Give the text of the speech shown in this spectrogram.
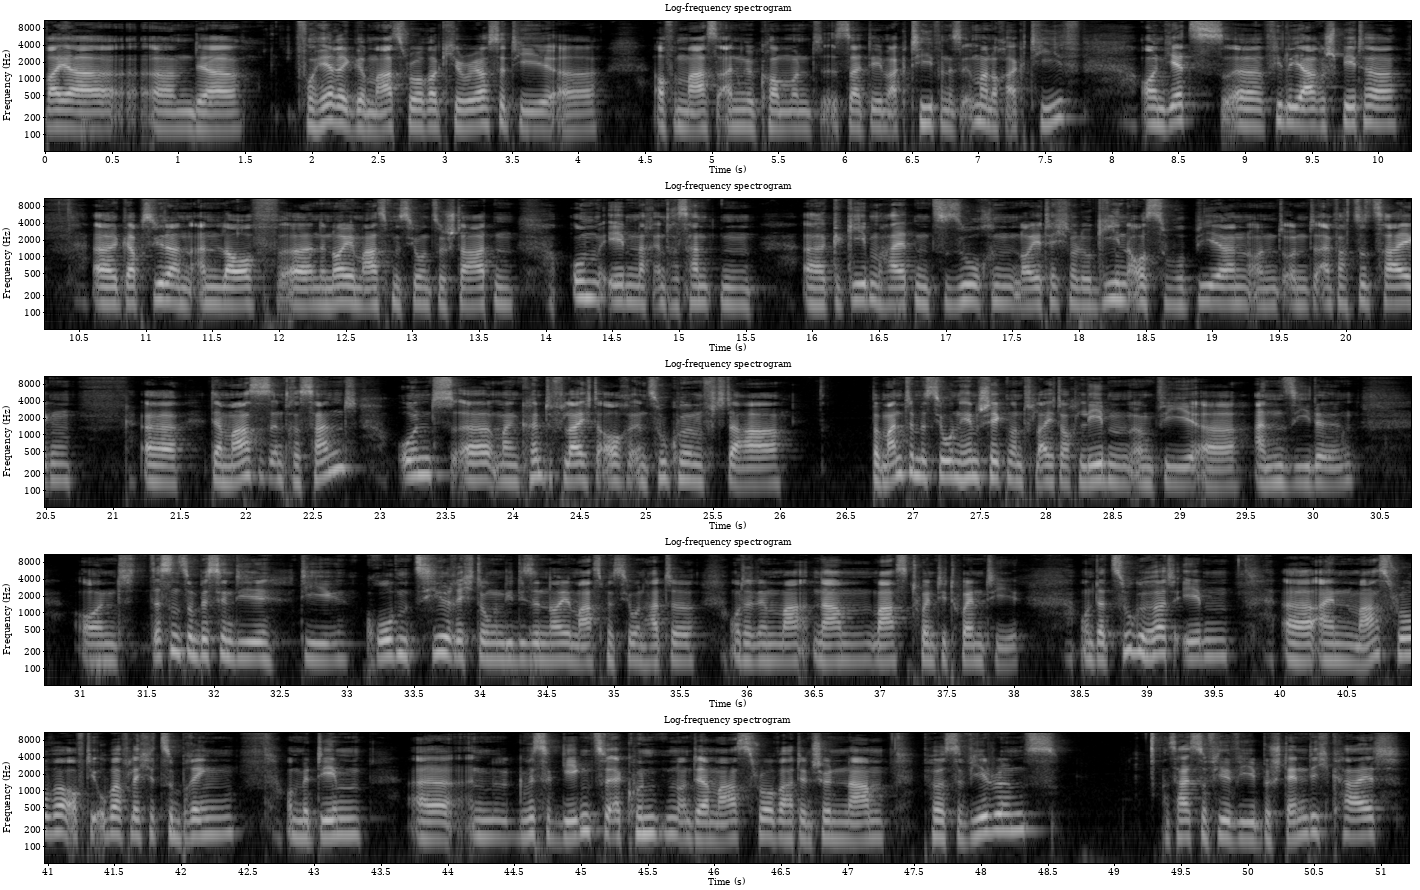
war ja ähm, der vorherige Mars Rover Curiosity äh, auf dem Mars angekommen und ist seitdem aktiv und ist immer noch aktiv. Und jetzt, äh, viele Jahre später, äh, gab es wieder einen Anlauf, äh, eine neue Mars-Mission zu starten, um eben nach interessanten äh, Gegebenheiten zu suchen, neue Technologien auszuprobieren und, und einfach zu zeigen, äh, der Mars ist interessant und äh, man könnte vielleicht auch in Zukunft da bemannte Missionen hinschicken und vielleicht auch Leben irgendwie äh, ansiedeln. Und das sind so ein bisschen die, die groben Zielrichtungen, die diese neue Mars-Mission hatte unter dem Ma Namen Mars 2020. Und dazu gehört eben, äh, einen Mars-Rover auf die Oberfläche zu bringen und mit dem äh, eine gewisse Gegend zu erkunden. Und der Mars-Rover hat den schönen Namen Perseverance. Das heißt so viel wie Beständigkeit.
